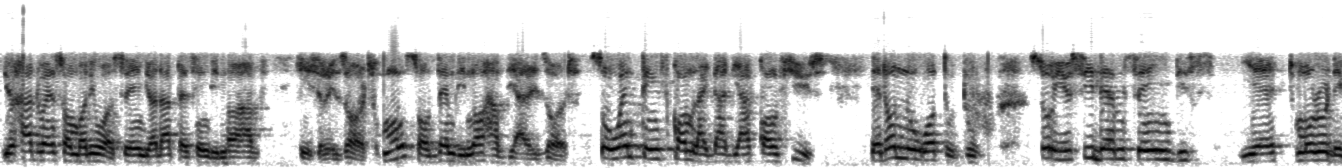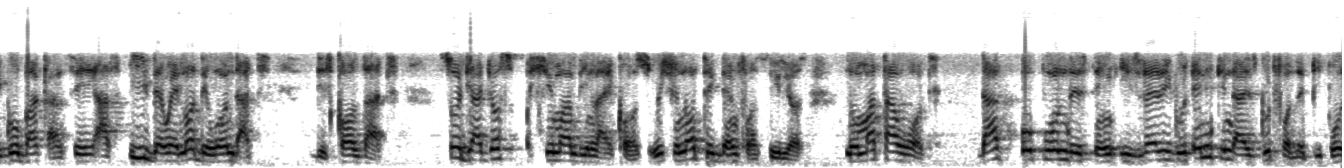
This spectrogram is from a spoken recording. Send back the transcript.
you heard when somebody was saying the other person did not have his result. Most of them did not have their result. So when things come like that, they are confused. They don't know what to do. So you see them saying this year, tomorrow they go back and say as if they were not the one that discussed that. So they are just human beings like us. We should not take them for serious. No matter what, that open this thing is very good. Anything that is good for the people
